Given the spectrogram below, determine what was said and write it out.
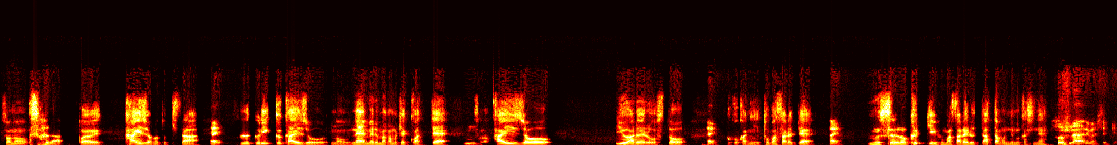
その、そうだ、これ、解除の時さ、はい2クリック解除のね、メルマガも結構あって、うんその解除 URL を押すと、はいどこかに飛ばされて、はい無数のクッキー踏まされるってあったもんね、昔ね。そんなんありましたっけ？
